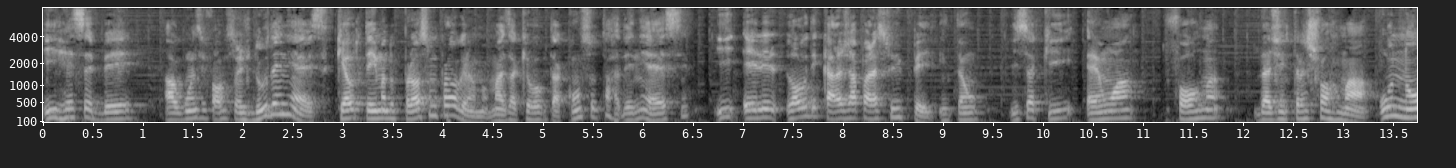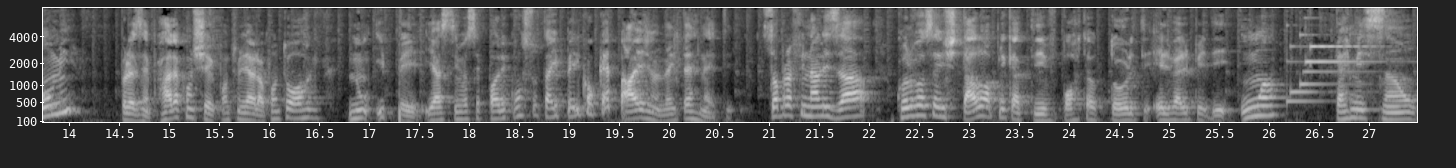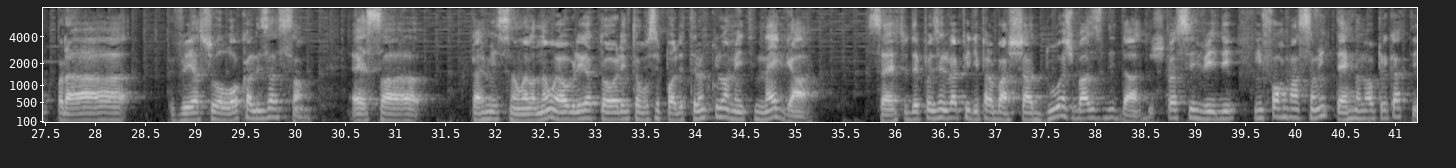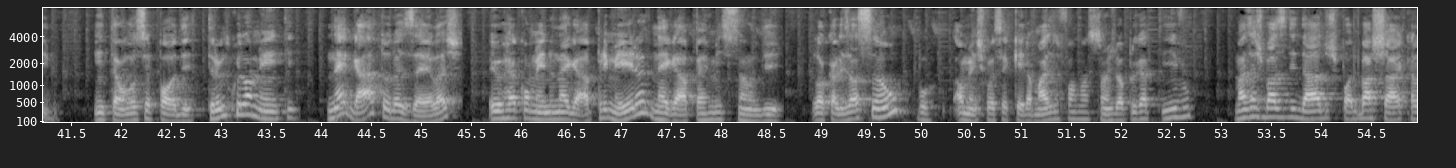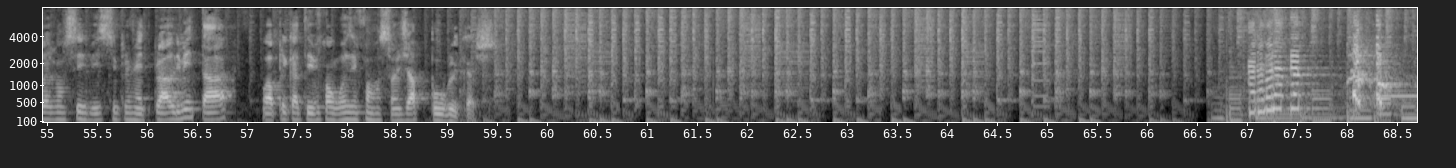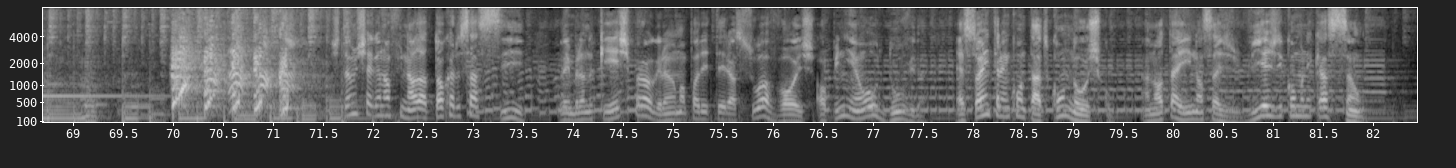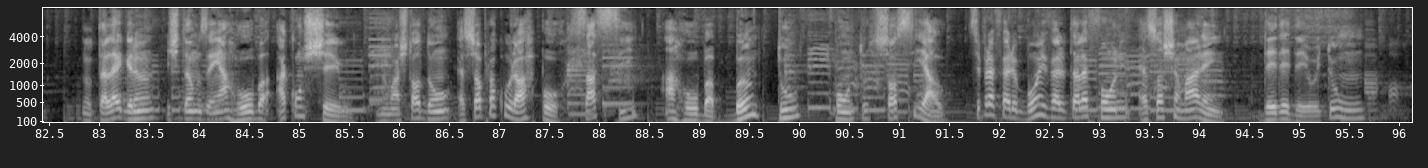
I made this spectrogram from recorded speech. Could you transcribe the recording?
e receber algumas informações do DNS, que é o tema do próximo programa, mas aqui eu vou botar consultar DNS e ele logo de cara já aparece o IP. Então, isso aqui é uma forma da gente transformar o nome, por exemplo, radioconchego.milharal.org no IP. E assim você pode consultar IP de qualquer página da internet. Só para finalizar, quando você instala o aplicativo Port Authority, ele vai lhe pedir uma permissão para ver a sua localização. Essa permissão ela não é obrigatória, então você pode tranquilamente negar, certo? Depois ele vai pedir para baixar duas bases de dados para servir de informação interna no aplicativo. Então você pode tranquilamente negar todas elas. Eu recomendo negar a primeira, negar a permissão de localização, por, ao menos que você queira mais informações do aplicativo. Mas as bases de dados pode baixar, que elas vão servir simplesmente para alimentar o aplicativo com algumas informações já públicas. Chegando ao final da Toca do Saci. Lembrando que este programa pode ter a sua voz, opinião ou dúvida. É só entrar em contato conosco. Anota aí nossas vias de comunicação. No Telegram estamos em arroba aconchego. No Mastodon é só procurar por saci@bantu.social. Se prefere o bom e velho telefone, é só chamar em DDD 81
